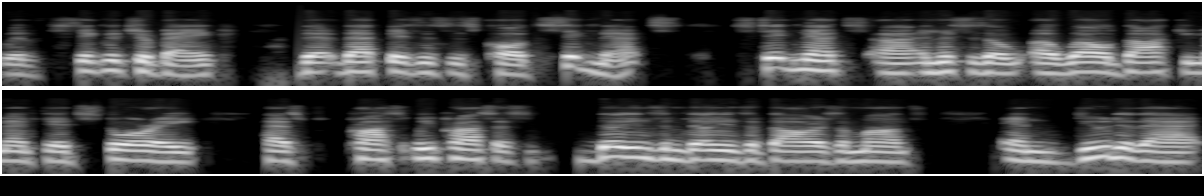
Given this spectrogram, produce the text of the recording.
with signature bank. That, that business is called signets. Signets uh, and this is a, a well documented story has process we process billions and billions of dollars a month. And due to that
